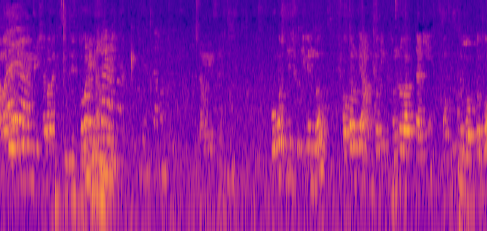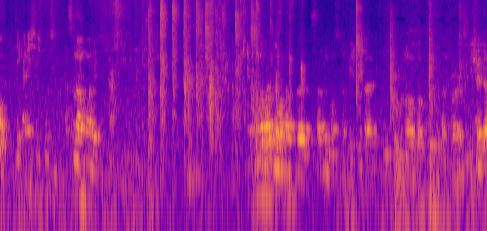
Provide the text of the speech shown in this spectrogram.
আমাদের সকলকে আন্তরিক ধন্যবাদ জানিয়ে সংক্ষিপ্ত বক্তব্য এখানে শেষ করছি। আসসালামু আলাইকুম। ধন্যবাদ যেমন আপনার সামিল মোস্তফা তার গুরুত্বপূর্ণ বক্তব্য প্রদান করার বিষয়টা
